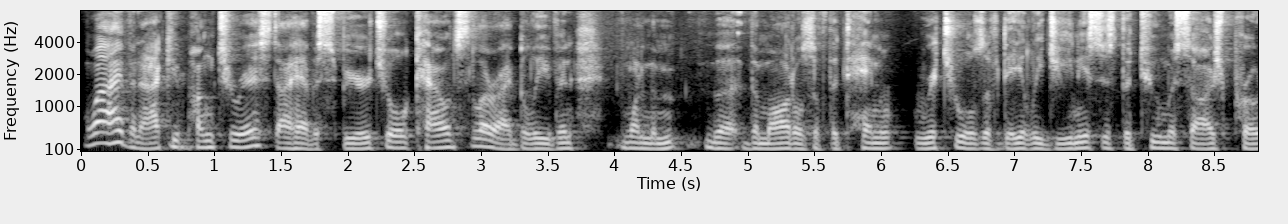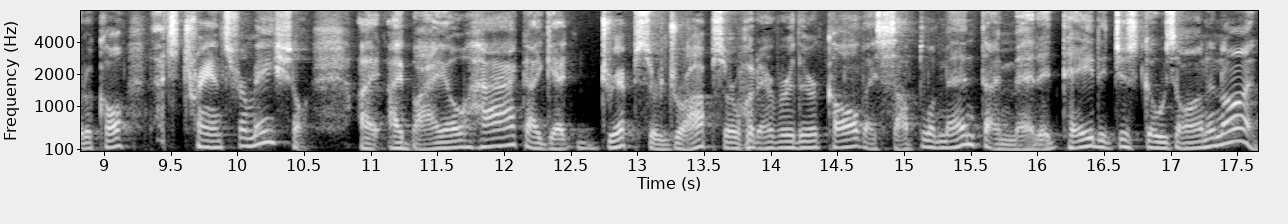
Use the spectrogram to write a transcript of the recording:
well, I have an acupuncturist. I have a spiritual counselor. I believe in one of the, the, the models of the 10 rituals of daily genius is the two massage protocol. That's transformational. I, I biohack. I get drips or drops or whatever they're called. I supplement. I meditate. It just goes on and on.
